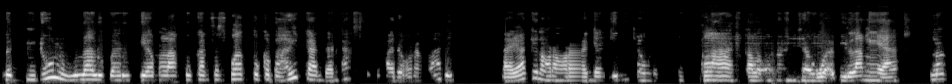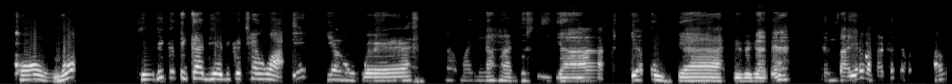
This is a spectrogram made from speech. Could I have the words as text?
lebih dulu lalu baru dia melakukan sesuatu kebaikan dan kasih kepada orang lain saya yakin orang-orang yang gini jauh lebih ikhlas. Kalau orang Jawa bilang ya legowo jadi ketika dia dikecewain ya wes namanya manusia ya udah gitu kan ya. Dan saya makanya tahu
